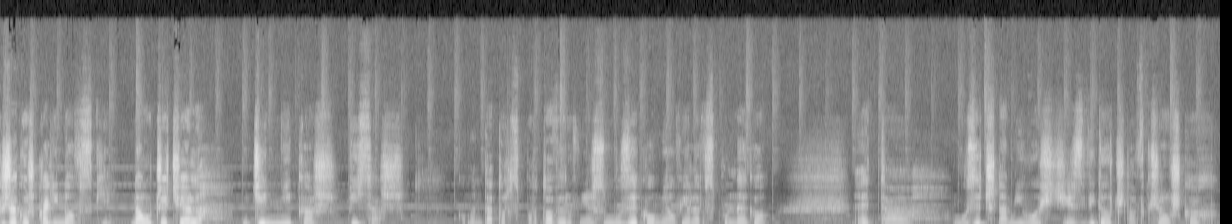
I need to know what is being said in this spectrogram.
Grzegorz Kalinowski, nauczyciel, dziennikarz, pisarz, komentator sportowy, również z muzyką miał wiele wspólnego. E, Ta muzyczna miłość jest widoczna w książkach.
